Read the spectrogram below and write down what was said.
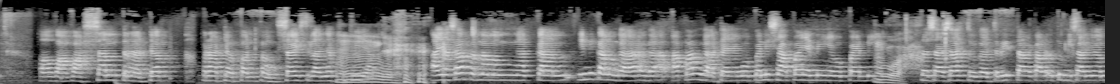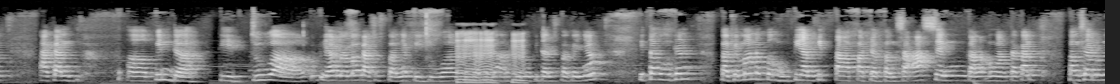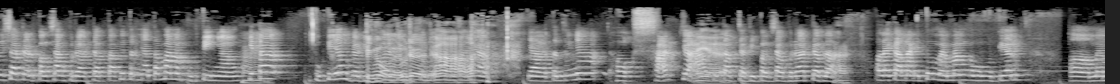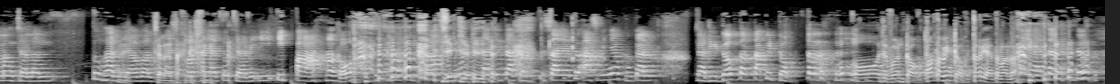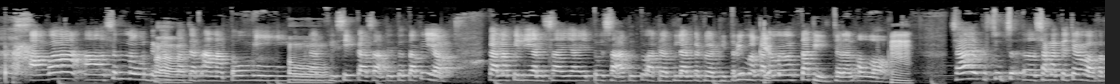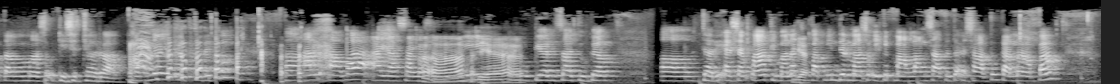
eh, wawasan terhadap peradaban bangsa istilahnya gitu ya. Hmm, iya. Ayah saya pernah mengingatkan ini kalau nggak nggak apa nggak ada yang ngopeni siapa ini yang ngopeni. Wah. Terus saya, saya juga cerita kalau itu misalnya akan eh, pindah dijual yang memang kasus banyak dijual benda-benda arkeologi dan sebagainya kita kemudian bagaimana pembuktian kita pada bangsa asing kalau mengatakan bangsa Indonesia adalah bangsa yang beradab tapi ternyata mana buktinya kita buktinya udah dijual Bingung, di semua ah. misalnya ya tentunya hoax saja Iya. kita jadi bangsa beradab lah Ah. oleh karena itu memang kemudian eh, memang jalan Tuhan ya walaupun Jalan SMA takdir. saya itu dari IPA Oh. IPA Iya, iya, iya. cita-cita do- saya itu aslinya bukan jadi dokter tapi dokter Oh, jadi bukan dokter tapi dokter ya teman-teman. ya saya itu apa eh, seneng dengan Ah. pelajaran anatomi Oh. kemudian fisika saat itu tapi ya karena pilihan saya itu saat itu ada pilihan kedua diterima karena Ya. memang tadi jalan Allah Hmm. saya eh, sangat kecewa pertama masuk di sejarah. Artinya yang ngajar itu an- apa ayah saya Ah, sendiri. iya. Kemudian saya juga eh, dari SMA di mana Iya. cepat minder masuk IKIP Malang saat itu S1 karena apa?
